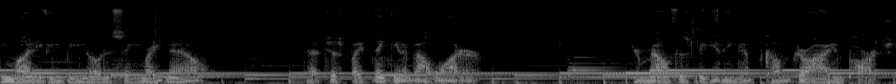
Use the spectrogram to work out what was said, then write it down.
you might even be noticing right now that just by thinking about water, your mouth is beginning to become dry and parched.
